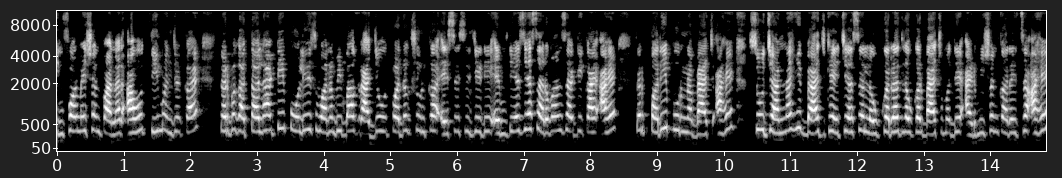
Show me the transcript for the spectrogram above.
इन्फॉर्मेशन पाहणार आहोत. ती म्हणजे काय? तर बघा तलाठी पोलीस वन विभाग राज्य उत्पादक शुल्क S S C G D M T S या सर्वांसाठी काय आहे? तर परिपूर्ण बॅच आहे. सो ज्यांना ही बॅच घ्यायची असेल लवकरात लवकर बॅच मध्ये ऍडमिशन करायचं आहे.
